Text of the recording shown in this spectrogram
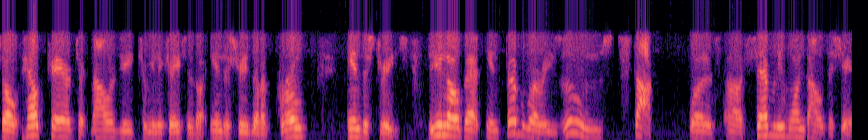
So, healthcare, technology, communications are industries that are growth industries. Do you know that in February, Zoom's stock was uh, $71 a share?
